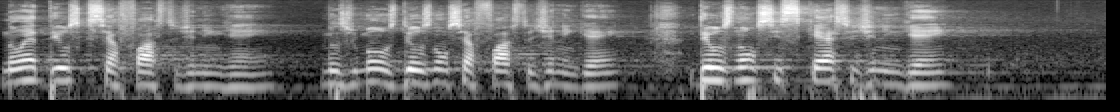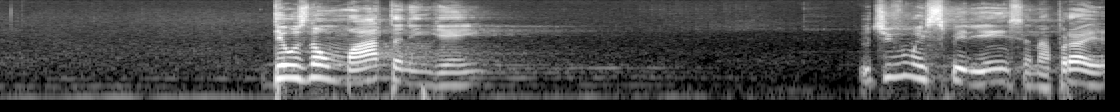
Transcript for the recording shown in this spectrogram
Não é Deus que se afasta de ninguém. Meus irmãos, Deus não se afasta de ninguém. Deus não se esquece de ninguém. Deus não mata ninguém. Eu tive uma experiência na praia,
